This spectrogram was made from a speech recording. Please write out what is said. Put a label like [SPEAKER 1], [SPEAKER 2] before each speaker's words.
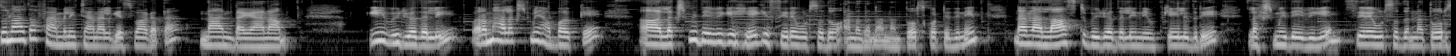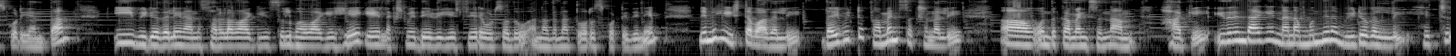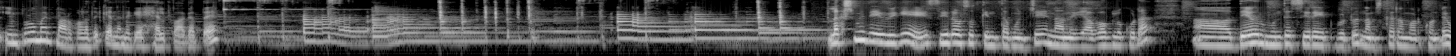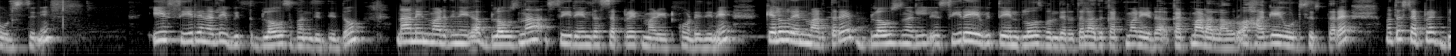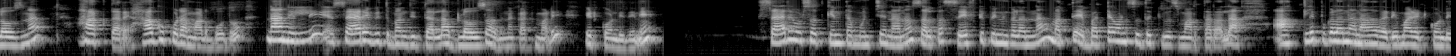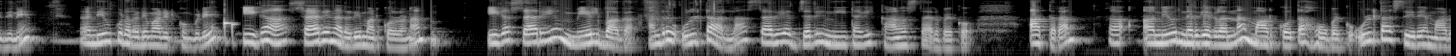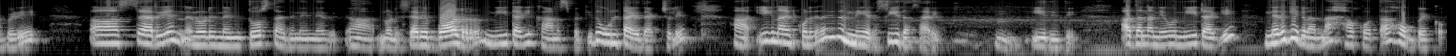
[SPEAKER 1] Sunada family ಚಾನಲ್ಗೆ ಸ್ವಾಗತ. ನಾನು ಡಯಾನಾ. ಈ ವಿಡಿಯೋದಲ್ಲಿ ವರಮಹಾಲಕ್ಷ್ಮಿ ಹಬ್ಬಕ್ಕೆ ಲಕ್ಷ್ಮೀ ದೇವಿಗೆ ಹೇಗೆ ಸೀರೆ ಉಡಿಸೋದು ಅನ್ನೋದನ್ನು ನಾನು ತೋರಿಸ್ಕೊಟ್ಟಿದ್ದೀನಿ. ನನ್ನ ಲಾಸ್ಟ್ ವಿಡಿಯೋದಲ್ಲಿ ನೀವು ಕೇಳಿದ್ರಿ ಲಕ್ಷ್ಮೀ ದೇವಿಗೆ ಸೀರೆ ಉಡಿಸೋದನ್ನು ತೋರಿಸ್ಕೊಡಿ ಅಂತ. ಈ ವಿಡಿಯೋದಲ್ಲಿ ನಾನು ಸರಳವಾಗಿ, ಸುಲಭವಾಗಿ ಹೇಗೆ ಲಕ್ಷ್ಮೀ ದೇವಿಗೆ ಸೀರೆ ಉಡಿಸೋದು ಅನ್ನೋದನ್ನು ತೋರಿಸ್ಕೊಟ್ಟಿದ್ದೀನಿ. ನಿಮಗೆ ಇಷ್ಟವಾದಲ್ಲಿ ದಯವಿಟ್ಟು ಕಮೆಂಟ್ ಸೆಕ್ಷನಲ್ಲಿ ಒಂದು ಕಮೆಂಟ್ಸನ್ನು ಹಾಕಿ. ಇದರಿಂದಾಗಿ ನನ್ನ ಮುಂದಿನ ವಿಡಿಯೋಗಳಲ್ಲಿ ಹೆಚ್ಚು ಇಂಪ್ರೂವ್ಮೆಂಟ್ ಮಾಡ್ಕೊಳ್ಳೋದಕ್ಕೆ ನನಗೆ ಹೆಲ್ಪ್ ಆಗುತ್ತೆ. ಲಕ್ಷ್ಮೀ ದೇವಿಗೆ ಸೀರೆ ಉಡ್ಸೋದಕ್ಕಿಂತ ಮುಂಚೆ ನಾನು ಯಾವಾಗಲೂ ಕೂಡ ದೇವ್ರ ಮುಂದೆ ಸೀರೆ ಇಟ್ಬಿಟ್ಟು ನಮಸ್ಕಾರ ಮಾಡಿಕೊಂಡೇ ಉಡಿಸ್ತೀನಿ. ಈ ಸೀರೆನಲ್ಲಿ ವಿತ್ ಬ್ಲೌಸ್ ಬಂದಿದ್ದಿದ್ದು, ನಾನೇನು ಮಾಡಿದ್ದೀನಿ ಈಗ ಬ್ಲೌಸ್ನ ಸೀರೆಯಿಂದ ಸಪ್ರೇಟ್ ಮಾಡಿ ಇಟ್ಕೊಂಡಿದ್ದೀನಿ. ಕೆಲವ್ರು ಏನು ಮಾಡ್ತಾರೆ, ಬ್ಲೌಸ್ನಲ್ಲಿ ಸೀರೆ ವಿತ್ ಏನು ಬ್ಲೌಸ್ ಬಂದಿರುತ್ತಲ್ಲ, ಅದು ಕಟ್ ಮಾಡಿ ಇಡ ಕಟ್ ಮಾಡಲ್ಲ ಅವರು, ಹಾಗೆ ಉಡ್ಸಿರ್ತಾರೆ. ಮತ್ತು ಸಪ್ರೇಟ್ ಬ್ಲೌಸ್ನ ಹಾಕ್ತಾರೆ. ಹಾಗೂ ಕೂಡ ಮಾಡ್ಬೋದು. ನಾನಿಲ್ಲಿ ಸ್ಯಾರಿ ವಿತ್ ಬಂದಿದ್ದಲ್ಲ ಬ್ಲೌಸು ಅದನ್ನು ಕಟ್ ಮಾಡಿ ಇಟ್ಕೊಂಡಿದ್ದೀನಿ. ಸ್ಯಾರಿ ಉಡ್ಸೋದಕ್ಕಿಂತ ಮುಂಚೆ ನಾನು ಸ್ವಲ್ಪ ಸೇಫ್ಟಿ ಪಿನ್ಗಳನ್ನು ಮತ್ತು ಬಟ್ಟೆ ಒಣಸೋದಕ್ಕೆ ಯೂಸ್ ಮಾಡ್ತಾರಲ್ಲ, ಆ ಕ್ಲಿಪ್ಗಳನ್ನು ನಾನು ರೆಡಿ ಮಾಡಿ ಇಟ್ಕೊಂಡಿದ್ದೀನಿ. ನೀವು ಕೂಡ ರೆಡಿ ಮಾಡಿ ಇಟ್ಕೊಂಬಿಡಿ. ಈಗ ಸ್ಯಾರಿನ ರೆಡಿ ಮಾಡ್ಕೊಳ್ಳೋಣ. ಈಗ ಸ್ಯಾರಿಯ ಮೇಲ್ಭಾಗ, ಅಂದರೆ ಉಲ್ಟಾ ಅಲ್ಲ, ಸ್ಯಾರಿಯ ಜರಿ ನೀಟಾಗಿ ಕಾಣಿಸ್ತಾ ಇರಬೇಕು. ಆ ಥರ ನೀವು ನೆರಿಗೆಗಳನ್ನು ಮಾಡ್ಕೋತಾ ಹೋಗಬೇಕು. ಉಲ್ಟಾ ಸೀರೆ ಮಾಡಬೇಡಿ. ಸ್ಯಾರಿಯ ನೋಡಿ ನಾನು ತೋರಿಸ್ತಾ ಇದ್ದೀನಿ ಹಾಂ, ನೋಡಿ ಸ್ಯಾರಿ ಬಾರ್ಡ್ರ್ ನೀಟಾಗಿ ಕಾಣಿಸ್ಬೇಕು. ಇದು ಉಲ್ಟಾ ಇದೆ ಆ್ಯಕ್ಚುಲಿ ಹಾಂ, ಈಗ ನಾನು ಇಟ್ಕೊಂಡಿದ್ದೀನಿ, ಇದು ನೇರ, ಸೀದಾ ಸ್ಯಾರಿ ಹ್ಞೂ ಈ ರೀತಿ. ಅದನ್ನು ನೀವು ನೀಟಾಗಿ ನೆರಿಗೆಗಳನ್ನು ಹಾಕೋತಾ ಹೋಗಬೇಕು.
